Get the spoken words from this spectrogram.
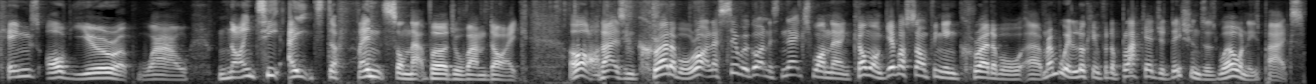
Kings of Europe. Wow. 98 defence on that Virgil van Dijk. Oh, that is incredible. Right, let's see what we've got in this next one then. Come on, give us something incredible. Uh, remember, we're looking for the Black Edge editions as well in these packs.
